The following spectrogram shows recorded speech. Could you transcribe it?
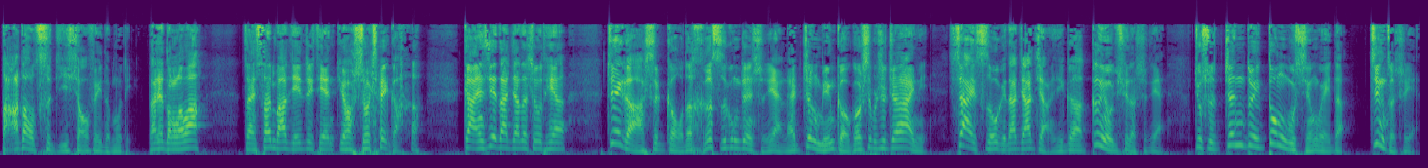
达到刺激消费的目的。大家懂了吗？在三八节这天就要说这个，感谢大家的收听。这个啊是狗的核磁共振实验，来证明狗狗是不是真爱你。下一次我给大家讲一个更有趣的实验，就是针对动物行为的镜子实验。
